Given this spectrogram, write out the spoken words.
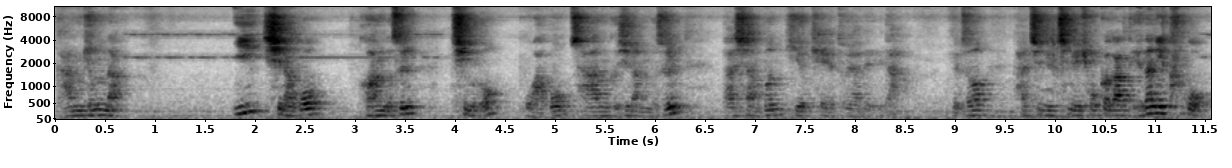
간경락이 실하고 허한 것을 침으로 보하고 사는 것이라는 것을 다시 한번 기억해 둬야 됩니다. 그래서 8717의 효과가 대단히 크고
